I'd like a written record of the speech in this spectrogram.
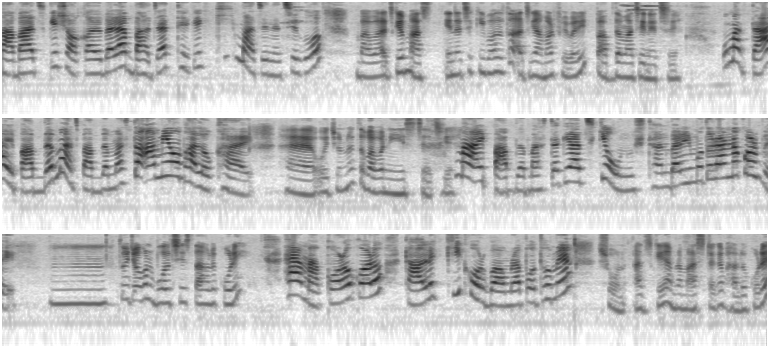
বাবা আজকে সকালবেলা বাজার থেকে কি মাছ এনেছে গো? বাবা আজকে মাছ এনেছে কি বলতো? আজকে আমার ফেভারিট পাবদা মাছ এনেছে। ওমা তাই? পাবদা মাছ? পাবদা মাছ তো আমিও ভালো খাই। হ্যাঁ ওই জন্যই তো বাবা নিয়ে এসছে আজকে। মা এই পাবদা মাছটাকে আজকে অনুষ্ঠান বাড়ির মতো রান্না করবে? তুই যখন বলছিস তাহলে করি। হ্যাঁ মা করো করো। তাহলে কি করব আমরা প্রথমে? শোন আজকে আমরা মাছটাকে ভালো করে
